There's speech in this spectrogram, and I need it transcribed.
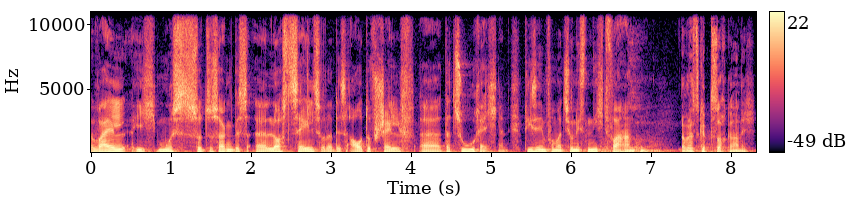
weil ich muss sozusagen das äh, Lost Sales oder das Out of Shelf äh, dazu rechnen. Diese Information ist nicht vorhanden. Aber das gibt es doch gar nicht.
